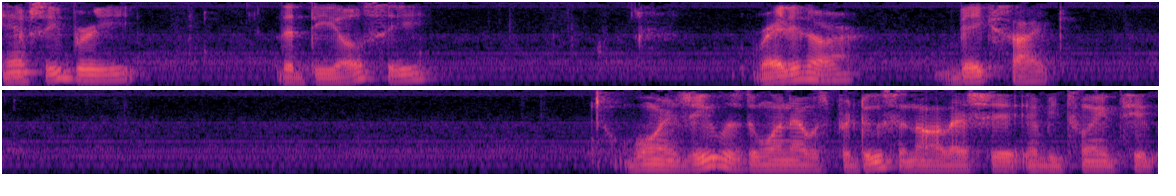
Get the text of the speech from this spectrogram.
MC Breed, the DOC, Rated R, Big Syke, Warren G was the one that was producing all that shit in between two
